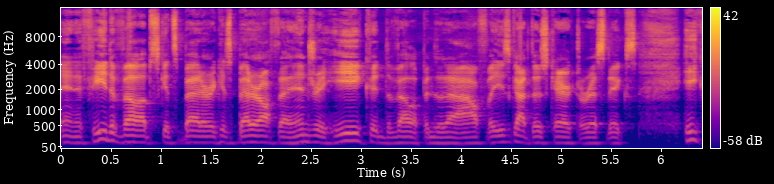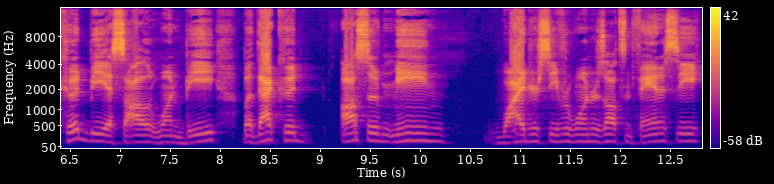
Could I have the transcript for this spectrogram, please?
And if he develops, gets better, gets better off that injury, he could develop into that alpha. He's got those characteristics. He could be a solid 1B, but that could also mean wide receiver one results in fantasy,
